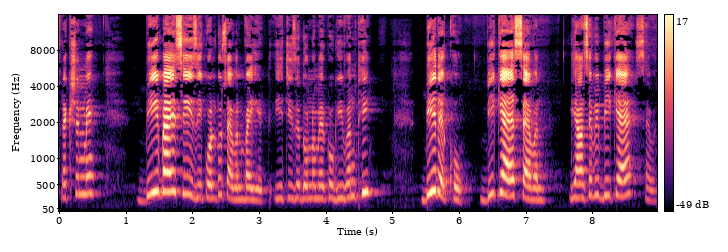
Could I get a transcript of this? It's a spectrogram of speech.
fraction में। B by C is equal to seven by eight ये चीज़ें दोनों मेरे को गिवन थी। बी देखो, बी क्या है? सेवन। यहाँ से भी बी क्या है? सेवन।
